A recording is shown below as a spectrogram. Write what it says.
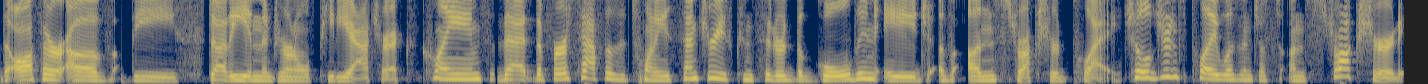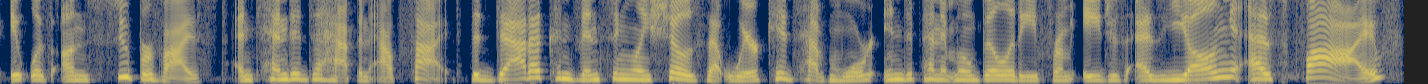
The author of the study in the Journal of Pediatrics claims that the first half of the 20th century is considered the golden age of unstructured play. Children's play wasn't just unstructured, it was unsupervised and tended to happen outside. The data convincingly shows that where kids have more independent mobility from ages as young as five,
